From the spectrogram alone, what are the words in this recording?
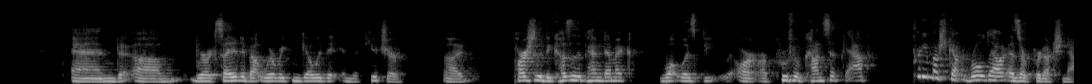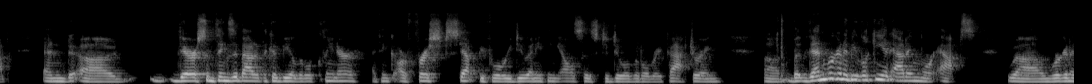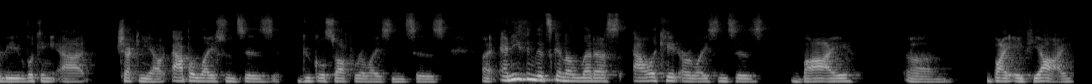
And um, we're excited about where we can go with it in the future. Uh, partially because of the pandemic, what was be, our, our, proof of concept app pretty much got rolled out as our production app. And uh, there are some things about it that could be a little cleaner. I think our first step before we do anything else is to do a little refactoring. Uh, but then we're going to be looking at adding more apps. Uh, we're going to be looking at checking out Apple licenses, Google software licenses, uh, anything that's going to let us allocate our licenses by, um, by API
